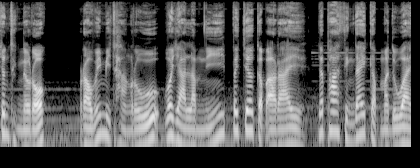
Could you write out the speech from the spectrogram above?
จนถึงนรก เราไม่มีทางรู้ว่ายานลำนี้ไปเจอกับอะไร และพาสิ่งใดกลับมาด้วย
